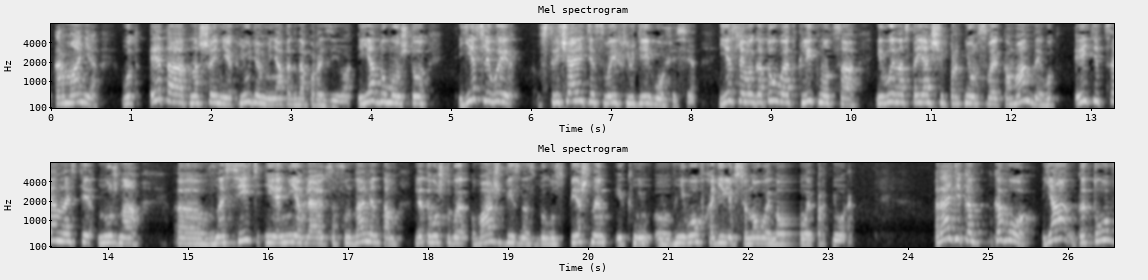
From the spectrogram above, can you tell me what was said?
кармане, вот это отношение к людям меня тогда поразило. И я думаю, что если вы встречаете своих людей в офисе, если вы готовы откликнуться и вы настоящий партнер своей команды, вот эти ценности нужно э, вносить, и они являются фундаментом для того, чтобы ваш бизнес был успешным и к ним, в него входили все новые и новые партнеры. Ради кого я готов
